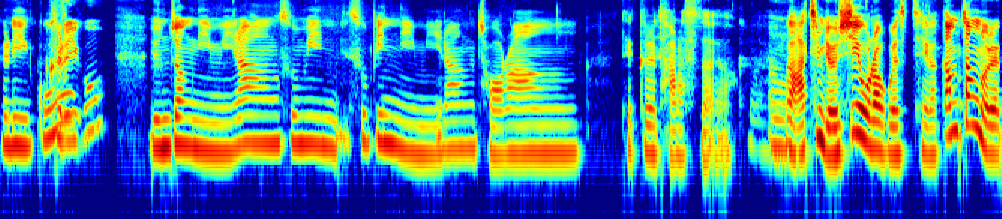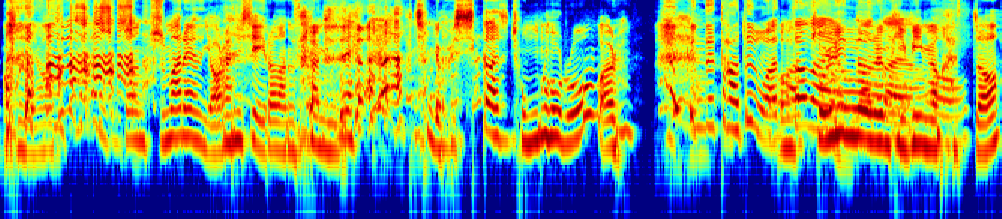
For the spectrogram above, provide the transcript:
그리고 그리고 윤정님이랑 수민 수빈님이랑 저랑 댓글을 달았어요. 음. 그 아침 10시에 오라고 해서 제가 깜짝 놀랐거든요. 전 주말에는 11시에 일어나는 사람인데 아침 10시까지 종로로 막 근데 다들 어, 왔잖아요. 졸린 눈을 맞아요. 비비며 어. 갔죠.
